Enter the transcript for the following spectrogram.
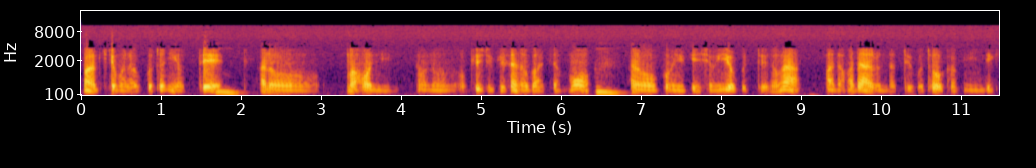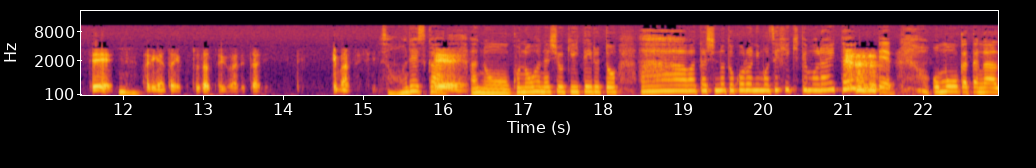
まあ来てもらうことによって、あのまあ本人あの99歳のおばあちゃんも、うん、あのコミュニケーション意欲っていうのがまだまだあるんだっていうことを確認できて、うん、ありがたいことだと言われたりいますし。そうですか、えー、あのこのお話を聞いているとああ私のところにもぜひ来てもらいたいって 思う方が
